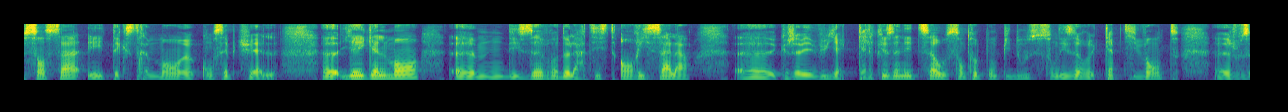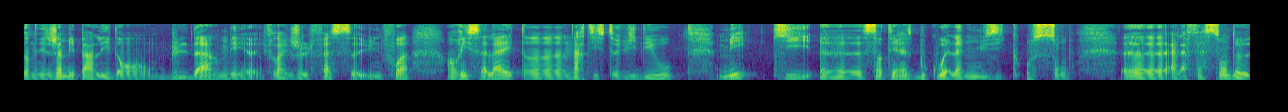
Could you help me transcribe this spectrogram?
sans ça, est extrêmement conceptuelle. il y a également des œuvres de l'artiste Henri Euh, que j'avais vu il y a quelques années de ça au Centre Pompidou. Ce sont des œuvres captivantes. Euh, je vous en ai jamais parlé dans Bulle d'art, mais euh, il faudra que je le fasse une fois. Henri Sala est un artiste vidéo, mais qui euh, s'intéresse beaucoup à la musique, au son, euh, à la façon de,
